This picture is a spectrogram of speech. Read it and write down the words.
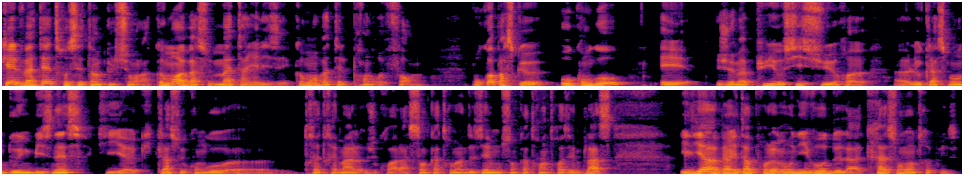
quelle va être cette impulsion-là, comment elle va se matérialiser, comment va-t-elle prendre forme? Pourquoi? Parce que au Congo, et je m'appuie aussi sur le classement Doing Business qui, euh, qui classe le Congo très très mal, je crois à la 182e ou 183e place. Il y a un véritable problème au niveau de la création d'entreprise.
